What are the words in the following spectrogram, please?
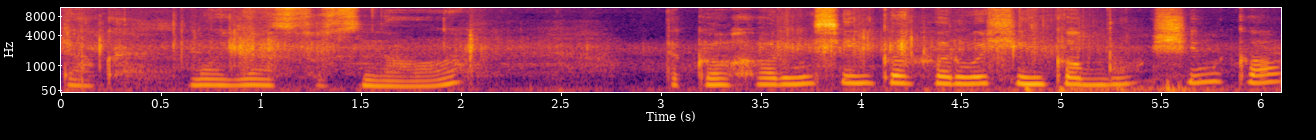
Так, моя сосна. Така хорошенька, хорошенька бущенька.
